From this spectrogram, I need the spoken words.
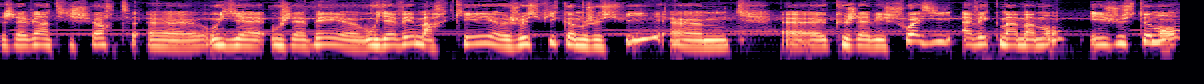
J'avais un t-shirt où il j'avais, où il y avait marqué Je suis comme je suis, que j'avais choisi avec ma maman. Et justement,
